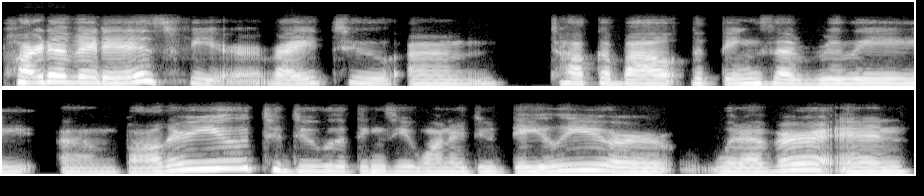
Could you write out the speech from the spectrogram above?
part of it is fear, right? To um, talk about the things that really um, bother you, to do the things you want to do daily or whatever. And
